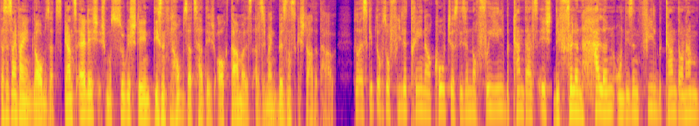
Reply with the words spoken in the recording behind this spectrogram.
Das ist einfach ein Glaubenssatz. Ganz ehrlich, ich muss zugestehen, diesen Glaubenssatz hatte ich auch damals, als ich mein Business gestartet habe. So, es gibt auch so viele Trainer, Coaches, die sind noch viel bekannter als ich. Die füllen Hallen und die sind viel bekannter und haben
